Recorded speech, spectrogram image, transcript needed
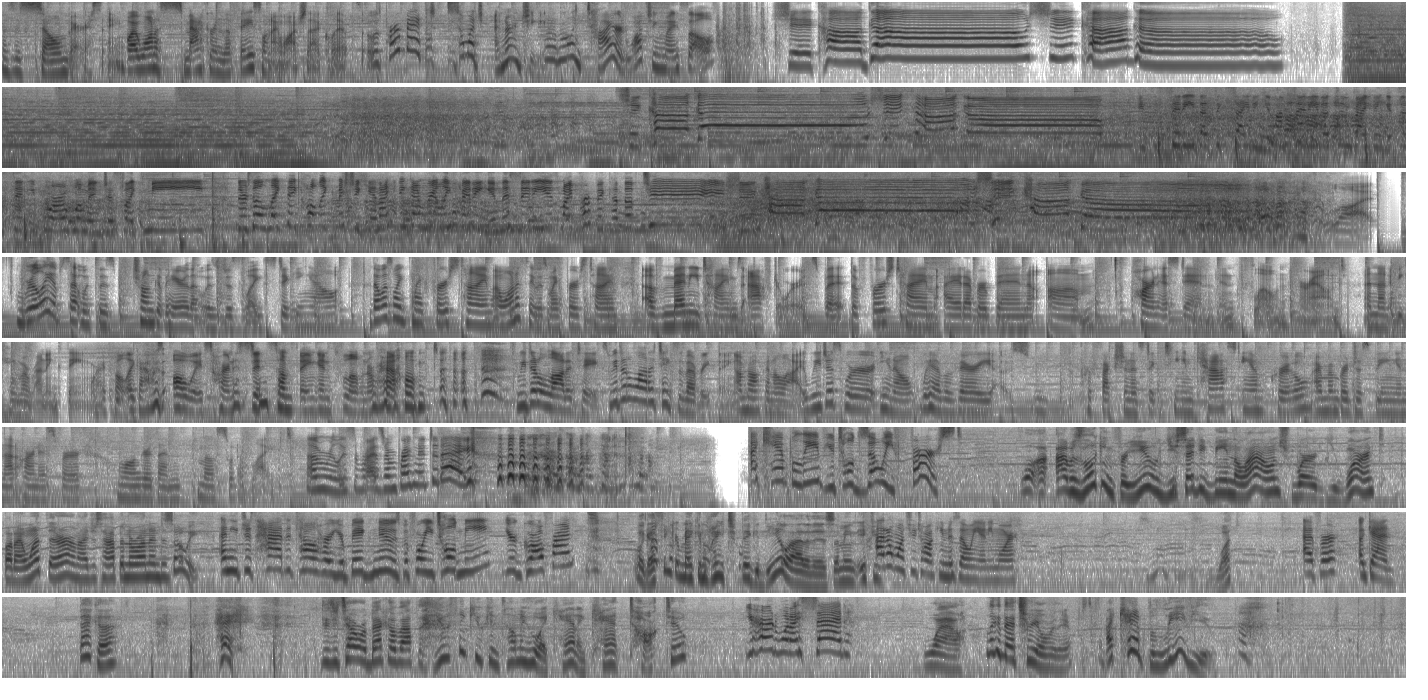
This is so embarrassing. I want to smack her in the face when I watch that clip. So it was perfect. So much energy. I'm really tired watching myself. Chicago. Chicago, that's inviting. It's a city for a woman just like me. There's a lake they call Lake Michigan. I think I'm really fitting, and this city is my perfect cup of tea. Chicago, Chicago. Thanks a lot. Really upset with this chunk of hair that was just like sticking out. That was like my first time, I wanna say it was my first time of many times afterwards, but the first time I had ever been um, harnessed in and flown around. And then it became a running theme where I felt like I was always harnessed in something and flown around. we did a lot of takes. We did a lot of takes of everything, I'm not gonna lie. We just were, you know, we have a very uh, perfectionistic team, cast and crew. I remember just being in that harness for longer than most would have liked. I'm really surprised I'm pregnant today. I can't believe you told Zoey first. Well, I, I was looking for you. You said you'd be in the lounge where you weren't, but I went there and I just happened to run into Zoey. And you just had to tell her your big news before you told me, your girlfriend? Look, I think you're making way too big a deal out of this. I mean, if you. I don't want you talking to Zoey anymore. What? Ever again. Becca, Hey, did you tell Rebecca about the. you think you can tell me who I can and can't talk to? You heard what I said. Wow, look at that tree over there. I can't believe you.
